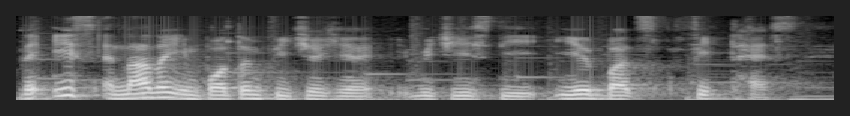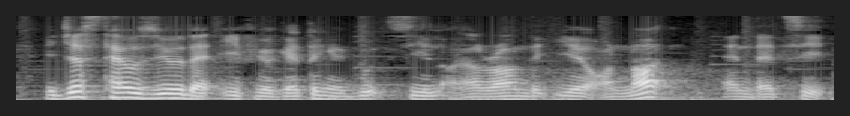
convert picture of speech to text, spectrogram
There is another important feature here which is the earbuds fit test. It just tells you that if you're getting a good seal around the ear or not and that's it.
